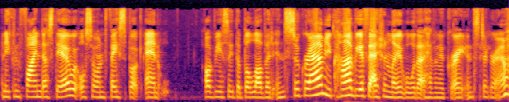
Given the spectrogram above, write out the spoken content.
and you can find us there. We're also on Facebook and obviously the beloved Instagram. You can't be a fashion label without having a great Instagram.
